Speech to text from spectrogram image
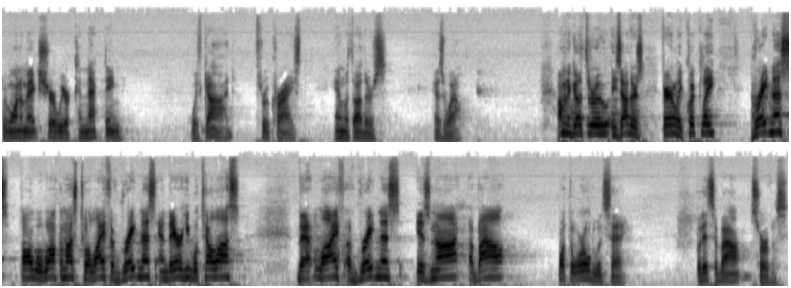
we want to make sure we are connecting with God through Christ and with others as well. I'm going to go through these others fairly quickly. Greatness, Paul will welcome us to a life of greatness, and there he will tell us that life of greatness is not about what the world would say, but it's about service.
